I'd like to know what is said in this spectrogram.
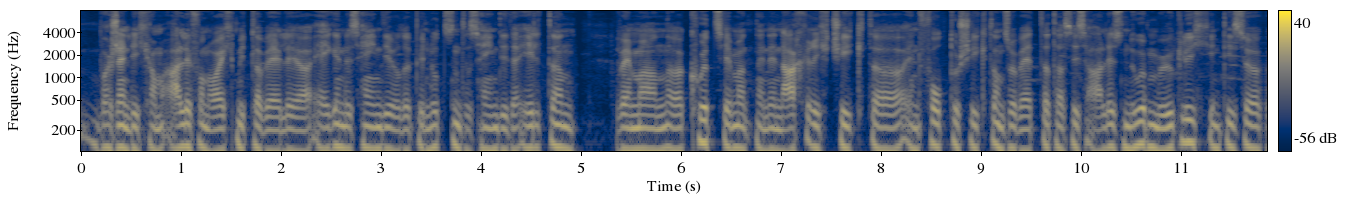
Wahrscheinlich haben alle von euch mittlerweile ein eigenes Handy oder benutzen das Handy der Eltern. Wenn man äh, kurz jemanden eine Nachricht schickt, äh, ein Foto schickt und so weiter, das ist alles nur möglich in dieser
